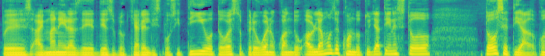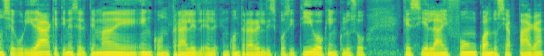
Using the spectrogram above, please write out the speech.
pues hay maneras de desbloquear el dispositivo, todo esto. Pero bueno, cuando hablamos de cuando tú ya tienes todo, todo seteado con seguridad, que tienes el tema de encontrar el, encontrar el dispositivo, que incluso que si el iPhone cuando se apaga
